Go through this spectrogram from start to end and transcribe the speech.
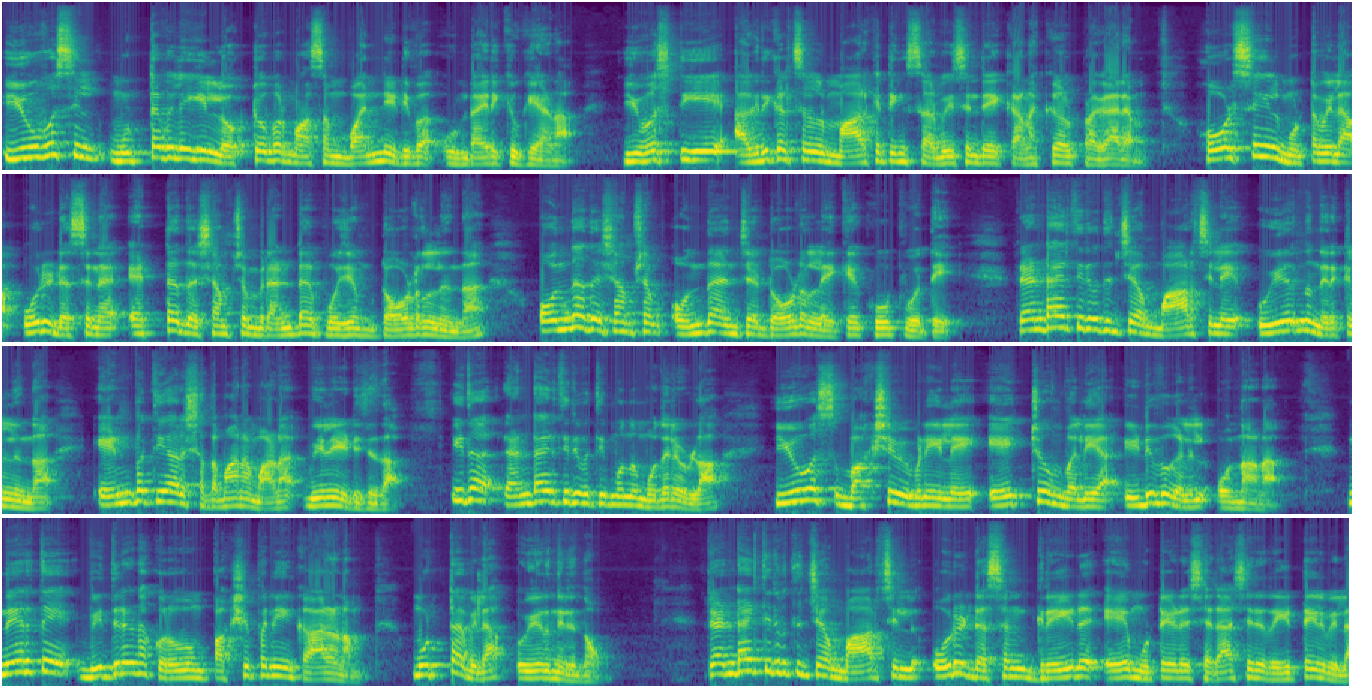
U എസിൽ മുട്ടവിലയിൽ October മാസം വൻ ഇടിവ് ഉണ്ടായിരിക്കുകയാണ്. U S D A agricultural marketing സർവീസിന്റെ കണക്കുകൾ പ്രകാരം ഹോൾസെയിൽ മുട്ടവില ഒരു ഡസന് എട്ട് ദശാംശം രണ്ട് പൂജ്യം ഡോളറിൽ നിന്ന് ഒന്ന് ദശാംശം ഒന്ന് അഞ്ച് ഡോളറിലേക്ക് കൂപ്പുകുത്തി രണ്ടായിരത്തി ഇരുപത്തിയഞ്ച് മാർച്ചിലെ ഉയർന്ന നിരക്കിൽ നിന്ന് എൺപത്തിയാറ് ശതമാനമാണ് വിലയിടിച്ചത് ഇത് രണ്ടായിരത്തി ഇരുപത്തി മൂന്ന് മുതലുള്ള യു എസ് ഭക്ഷ്യവിപണിയിലെ ഏറ്റവും വലിയ ഇടിവുകളിൽ ഒന്നാണ്. നേരത്തെ വിതരണക്കുറവും പക്ഷിപ്പനിയും കാരണം മുട്ടവില ഉയർന്നിരുന്നു. രണ്ടായിരത്തി ഇരുപത്തിയഞ്ച് മാർച്ചിൽ ഒരു ഡസൺ ഗ്രേഡ് എ മുട്ടയുടെ ശരാശരി റീറ്റെയിൽ വില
